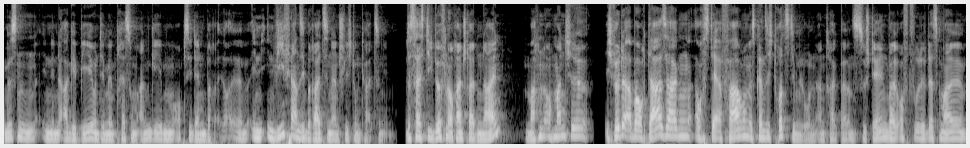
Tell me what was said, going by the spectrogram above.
müssen in den AGB und dem Impressum angeben, ob sie denn, äh, in, inwiefern sie bereit sind, an Schlichtung teilzunehmen. Das heißt, die dürfen auch reinschreiben, nein, machen auch manche ich würde aber auch da sagen, aus der Erfahrung, es kann sich trotzdem lohnen, einen Antrag bei uns zu stellen, weil oft wurde das mal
